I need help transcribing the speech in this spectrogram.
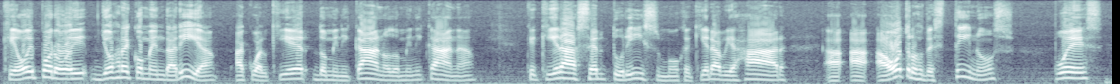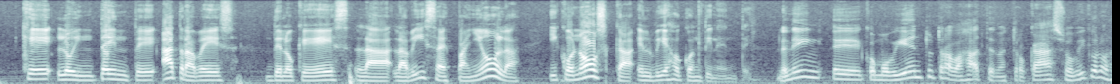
que hoy por hoy yo recomendaría a cualquier dominicano o dominicana que quiera hacer turismo, que quiera viajar a, otros destinos, pues que lo intente a través de lo que es la, la visa española y conozca el viejo continente. Lenín, eh, como bien tú trabajaste en nuestro caso, vi que los,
